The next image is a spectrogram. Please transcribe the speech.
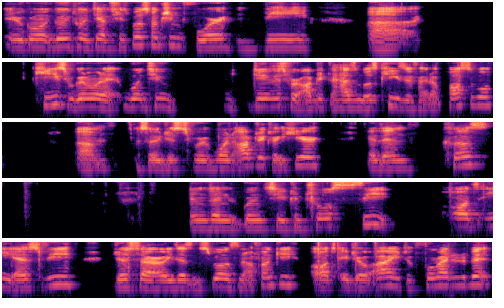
you're going, going to have the transpose function for the uh, keys. We're going to want to want to do this for object that has the most keys if at all possible. Um, so just for one object right here, and then close and then going to Control C, Alt ESV, just so it doesn't spill, it's not funky. Alt HOI to format it a bit.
